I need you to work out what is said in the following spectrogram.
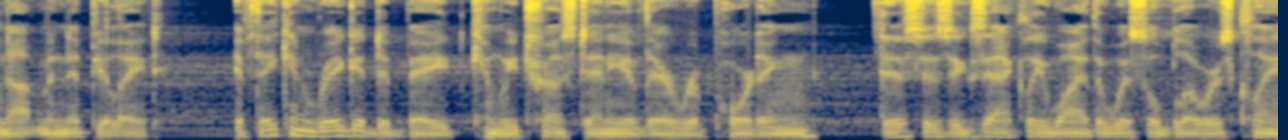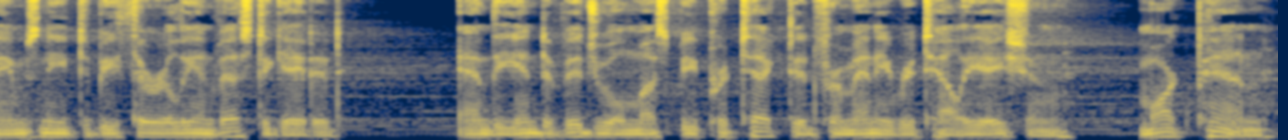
not manipulate. If they can rig a debate, can we trust any of their reporting? This is exactly why the whistleblower's claims need to be thoroughly investigated, and the individual must be protected from any retaliation. Mark Penn,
